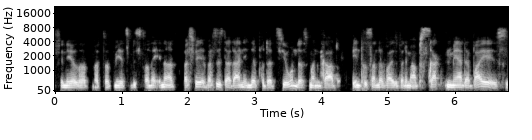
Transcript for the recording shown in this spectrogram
finde ich, das hat, hat mich jetzt ein bisschen daran erinnert. Was, wär, was ist da deine Interpretation, dass man gerade interessanterweise bei dem Abstrakten mehr dabei ist?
